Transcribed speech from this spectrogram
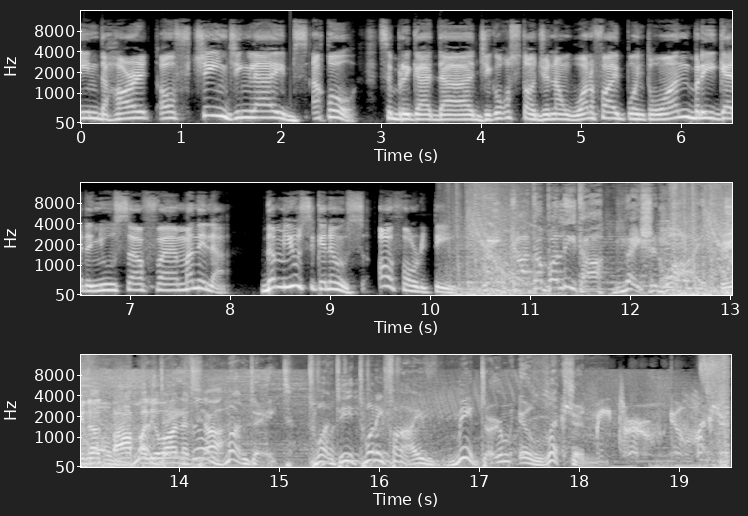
In the heart of changing lives, ako sa Brigada Jico Custodio ng 105.1 Brigada News of uh, Manila, the Music News Authority. Brigada Balita Nationwide. Pinagpapaliwanag The na Mandate 2025 Midterm Election. Midterm Election.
